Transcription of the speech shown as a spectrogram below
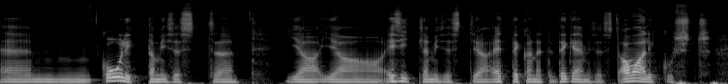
ähm, koolitamisest äh, ja, ja esitlemisest ja ettekannete tegemisest, avalikust äh,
